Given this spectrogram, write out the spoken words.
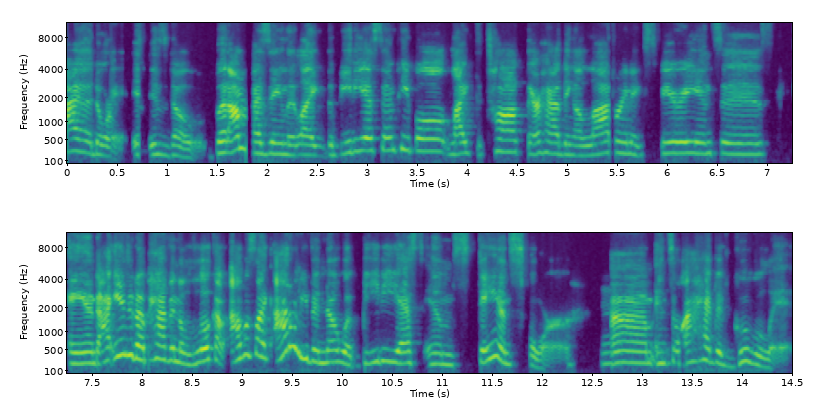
I adore it. It- It's dope. But I'm realizing that like the BDSM people like to talk. They're having a lot of different experiences. And I ended up having to look up. I was like, I don't even know what BDSM stands for. Mm. Um, and so I had to Google it.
